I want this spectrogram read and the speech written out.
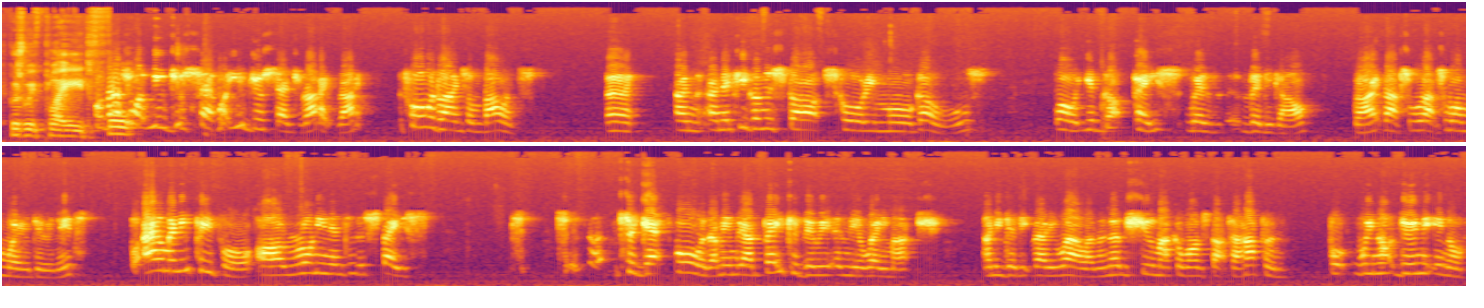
because we've played Well, four. that's what you just said. What you just said's right, right? The forward line's unbalanced. Uh, and, and if you're going to start scoring more goals, well, you've got pace with Vidigal, right? That's, well, that's one way of doing it. But how many people are running into the space to, to, to get forward? I mean, we had Baker do it in the away match, and he did it very well. And I know Schumacher wants that to happen, but we're not doing it enough.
